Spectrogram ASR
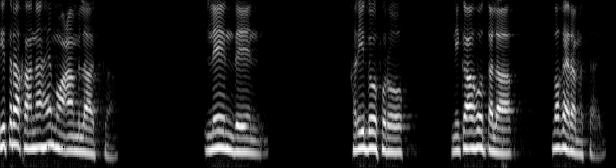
तीसरा खाना है मामलात का। लेन देन ख़रीदो फ़रोख्त निकाह तलाक़ वग़ैरह मसाइल।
